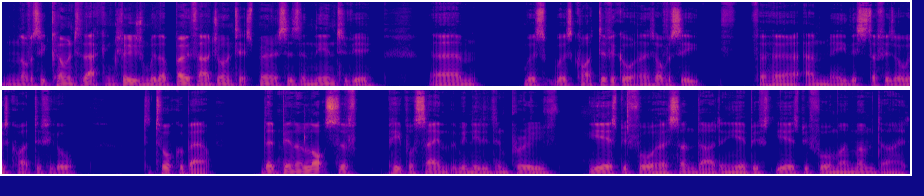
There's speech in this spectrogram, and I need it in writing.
And obviously, coming to that conclusion with both our joint experiences in the interview um, was was quite difficult. And it's obviously for her and me, this stuff is always quite difficult to talk about. There'd been lots of people saying that we needed to improve years before her son died and year be- years before my mum died.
